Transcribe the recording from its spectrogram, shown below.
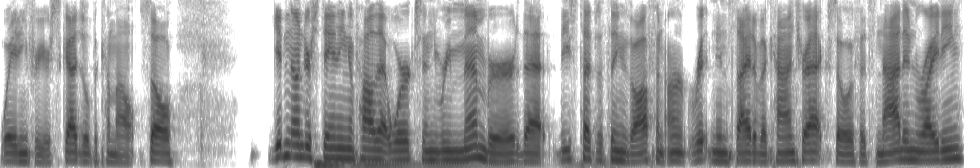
waiting for your schedule to come out. So get an understanding of how that works and remember that these types of things often aren't written inside of a contract. So if it's not in writing,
